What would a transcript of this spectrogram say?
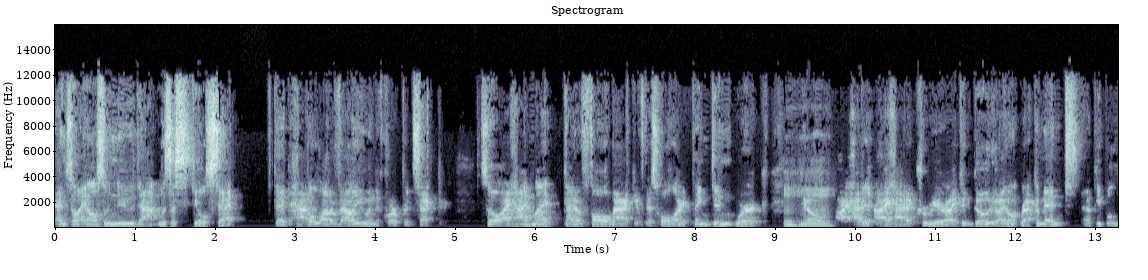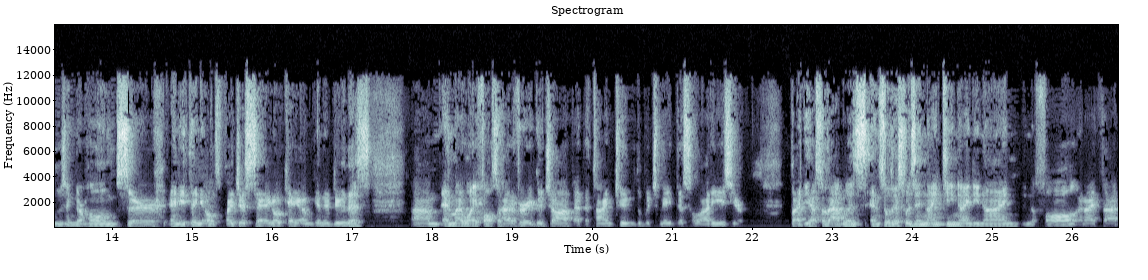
and so I also knew that was a skill set that had a lot of value in the corporate sector. So I had my kind of fallback if this whole art thing didn't work. Mm-hmm. You know, mm-hmm. I had it. I had a career I could go to. I don't recommend uh, people losing their homes or anything else by just saying, "Okay, I'm going to do this." Um, and my wife also had a very good job at the time too, which made this a lot easier. But yeah, so that was, and so this was in 1999 in the fall, and I thought,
